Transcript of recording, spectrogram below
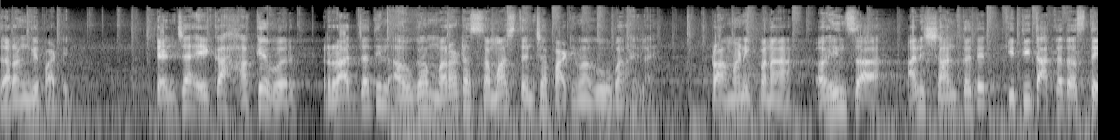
जरांगे पाटील. त्यांच्या एका हाकेवर राज्यातील अवघा मराठा समाज त्यांच्या पाठीमागे उभा राहिलाय. प्रामाणिकपणा अहिंसा आणि शांततेत किती ताकद असते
